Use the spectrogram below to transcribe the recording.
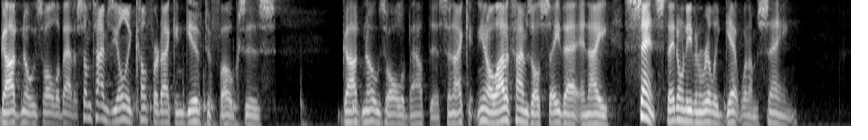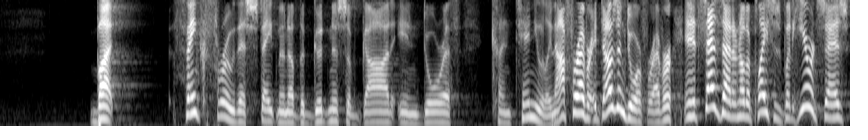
God knows all about it. Sometimes the only comfort I can give to folks is God knows all about this. And I can, you know, a lot of times I'll say that and I sense they don't even really get what I'm saying. But think through this statement of the goodness of God endureth continually. Not forever. It does endure forever, and it says that in other places, but here it says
